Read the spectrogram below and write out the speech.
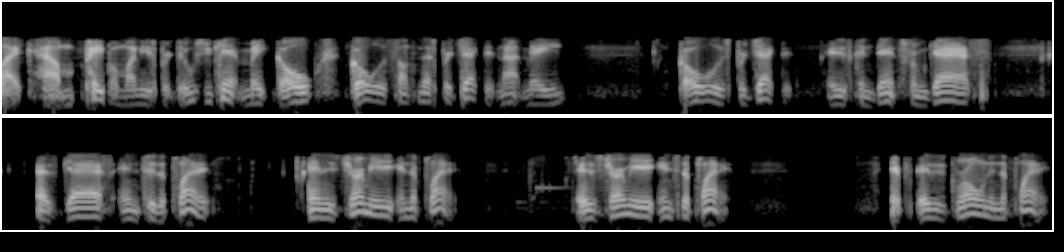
like how paper money is produced. You can't make gold. Gold is something that's projected, not made. Gold is projected. It is condensed from gas as gas into the planet and is germinated in the planet. It is germinated into the planet. It, it is grown in the planet.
